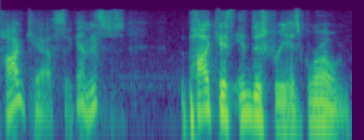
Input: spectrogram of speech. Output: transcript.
podcasts? Again, this is the podcast industry has grown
